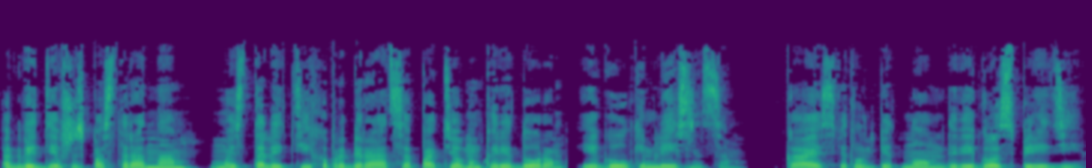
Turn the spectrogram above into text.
Оглядевшись по сторонам, мы стали тихо пробираться по темным коридорам и гулким лестницам. Кая светлым пятном двигалась впереди.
